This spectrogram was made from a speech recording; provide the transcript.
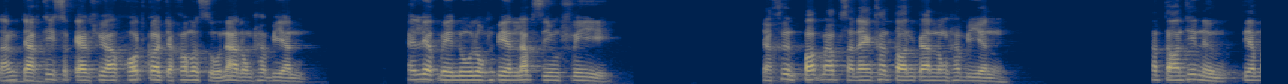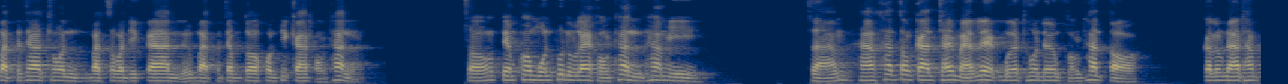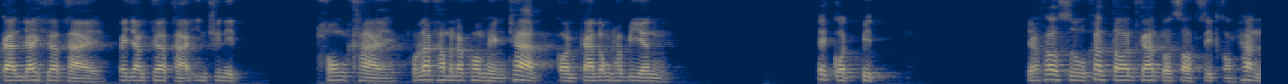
หลังจากที่สแกน QR Code ก็จะเข้ามาสู่หน้าลงทะเบียน ให้เลือกเมนูลงทะเบียนรับซิมฟรี จะขึ้นป๊อปอัพแสดงขั้นตอนการลงทะเบียน ขั้นตอนที่ 1 เตรียมบัตรประชาชน บัตรสวัสดิการ หรือบัตรประจำตัวคนพิการของท่าน 2. เตรียมข้อมูลผู้ดูแลของท่านถ้ามี 3. หากท่านต้องการใช้หมายเลขเบอร์โทรเดิมของท่านต่อ กรุณาทำการย้ายเครือข่ายไปยังเครือข่ายอินฟินิตโครงข่ายโทรคมนาคมแห่งชาติก่อนการลงทะเบียน ให้กดปิด จะเข้าสู่ขั้นตอนการตรวจสอบสิทธิ์ของท่าน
